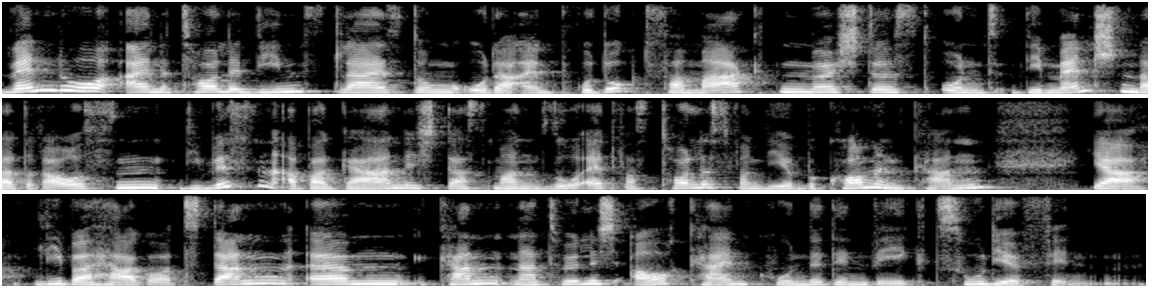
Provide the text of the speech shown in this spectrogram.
Wenn du eine tolle Dienstleistung oder ein Produkt vermarkten möchtest und die Menschen da draußen, die wissen aber gar nicht, dass man so etwas Tolles von dir bekommen kann, ja, lieber Herrgott, dann ähm, kann natürlich auch kein Kunde den Weg zu dir finden.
